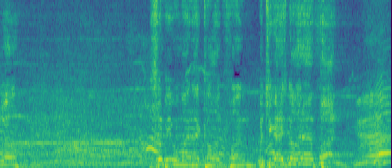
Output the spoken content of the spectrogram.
Well, some people might not call it fun, but you guys know how to have fun. Yeah,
